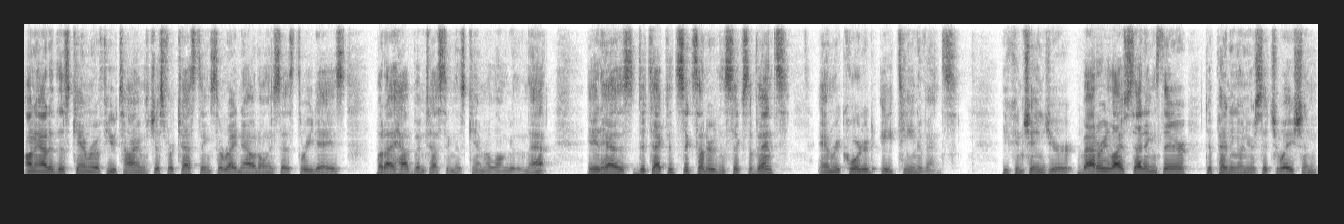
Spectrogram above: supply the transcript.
unadded this camera a few times just for testing. So right now it only says three days but I have been testing this camera longer than that. It has detected 606 events and recorded 18 events. You can change your battery life settings there depending on your situation.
